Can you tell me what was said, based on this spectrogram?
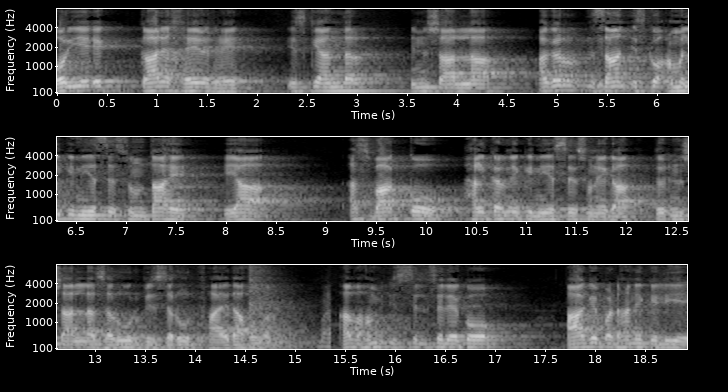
और ये एक कार खैर है, इसके अंदर इन अगर इंसान इसको अमल की नीयत से सुनता है या इसबाक को हल करने की नीयत से सुनेगा तो इन ज़रूर भी ज़रूर फ़ायदा होगा। अब हम इस सिलसिले को आगे बढ़ाने के लिए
